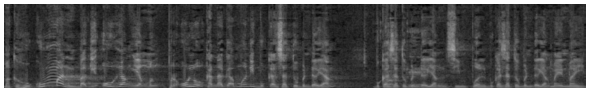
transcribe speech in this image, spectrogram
Maka hukuman bagi orang yang memperolokkan agama ni bukan satu benda yang bukan Okey. satu benda yang simple bukan satu benda yang main-main.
